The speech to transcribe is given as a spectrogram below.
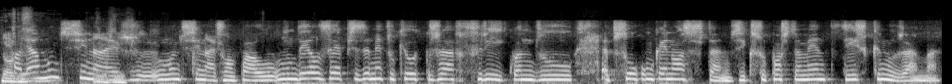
Nós Olha, há muitos sinais, muitos sinais, João Paulo. Um deles é precisamente o que eu já referi, quando a pessoa com quem nós estamos e que supostamente diz que nos ama,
